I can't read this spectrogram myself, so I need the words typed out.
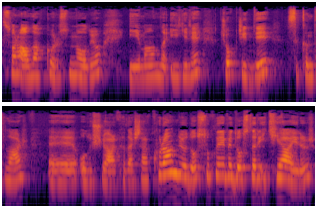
Sonra Allah korusun ne oluyor? İmanla ilgili çok ciddi sıkıntılar e, oluşuyor arkadaşlar. Kur'an diyor dostlukları ve dostları ikiye ayırır.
